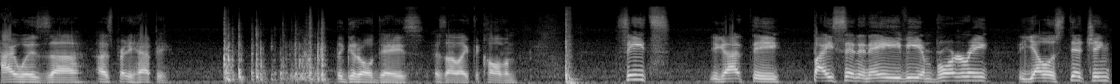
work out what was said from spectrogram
I was, uh, I was pretty happy. The good old days, as I like to call them. Seats, you got the Bison and AEV embroidery, the yellow stitching,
